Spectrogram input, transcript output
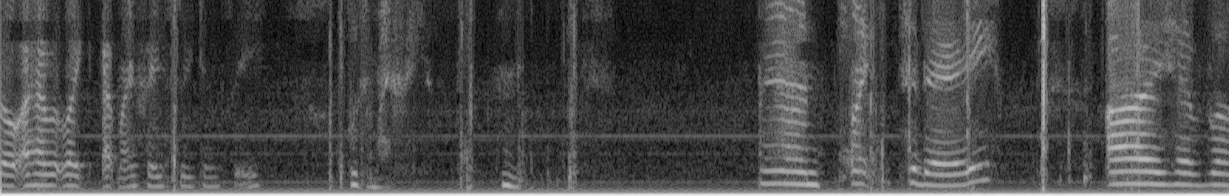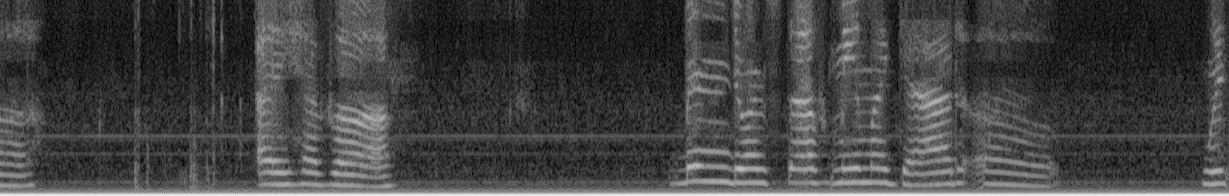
So I have it like at my face so you can see. Look at my face. Hmm. And like today, I have uh, I have uh, been doing stuff. Me and my dad uh, went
